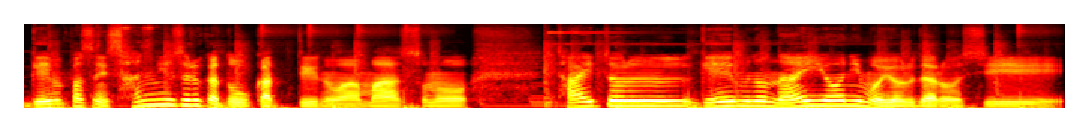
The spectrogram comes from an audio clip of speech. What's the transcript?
ゲームパスに参入するかどうかっていうのは、まあ、その、タイトル、ゲームの内容にもよるだろうし、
